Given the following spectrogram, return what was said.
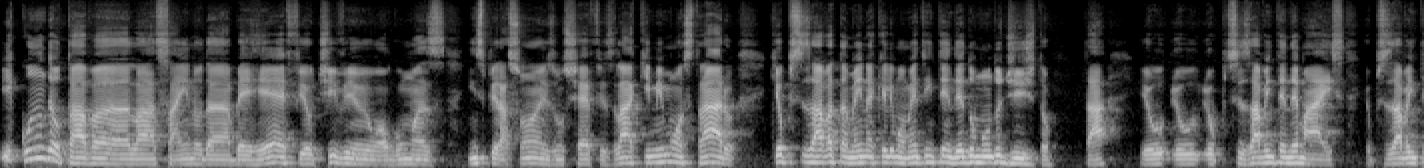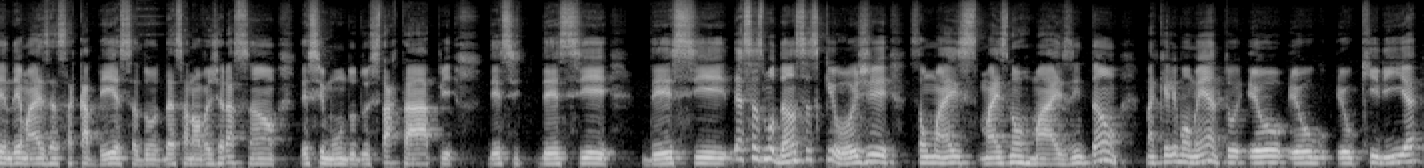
E quando eu estava lá saindo da BRF, eu tive algumas inspirações, uns chefes lá que me mostraram que eu precisava também, naquele momento, entender do mundo digital, tá? Eu, eu, eu precisava entender mais, eu precisava entender mais essa cabeça do, dessa nova geração, desse mundo do startup, desse, desse, desse, dessas mudanças que hoje são mais, mais normais. Então, naquele momento, eu, eu, eu queria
